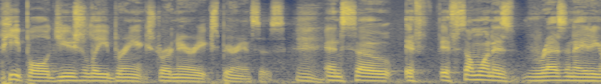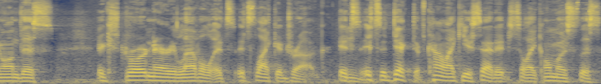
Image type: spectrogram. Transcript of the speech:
people usually bring extraordinary experiences. Mm. And so if if someone is resonating on this extraordinary level, it's it's like a drug. It's Mm. it's addictive, kind of like you said. It's like almost this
